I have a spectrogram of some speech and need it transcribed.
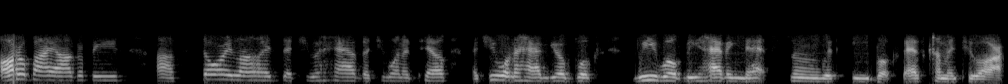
autobiographies, uh, storylines that you have that you want to tell, that you want to have your books. We will be having that soon with ebooks. That's coming to our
